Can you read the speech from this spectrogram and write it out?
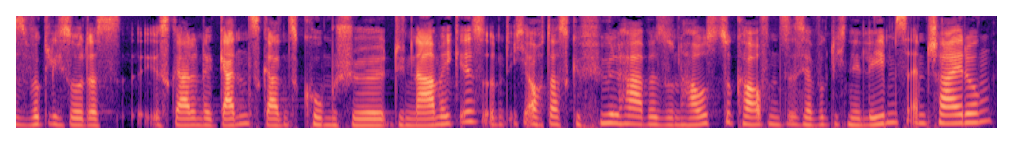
ist wirklich so, dass es gerade eine ganz, ganz komische Dynamik ist und ich auch das Gefühl habe, so ein Haus zu kaufen, das ist ja wirklich eine Lebensentscheidung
